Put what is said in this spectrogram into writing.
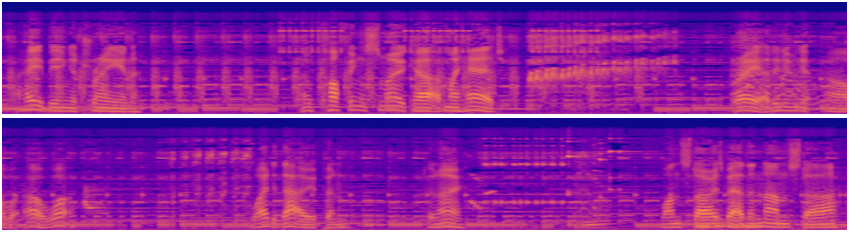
I hate being a train. I'm coughing smoke out of my head. Great, I didn't even get... Oh, oh what? Why did that open? Don't know. One star is better than none star.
